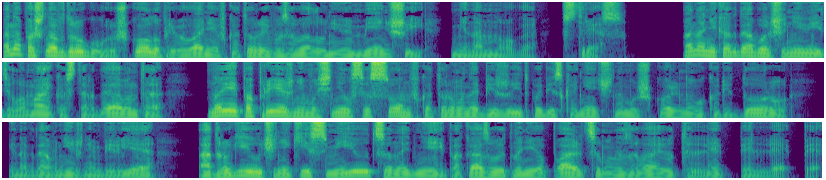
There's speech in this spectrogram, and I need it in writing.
она пошла в другую школу, пребывание в которой вызывало у нее меньший, ненамного, стресс. Она никогда больше не видела Майка Стердеванта, но ей по-прежнему снился сон, в котором она бежит по бесконечному школьному коридору, иногда в нижнем белье, а другие ученики смеются над ней, показывают на нее пальцем и называют «лепе-лепе».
